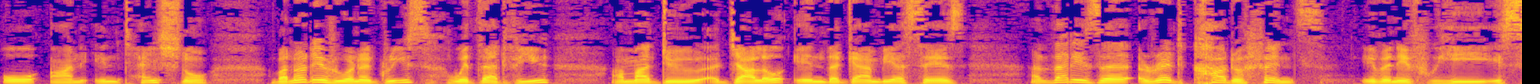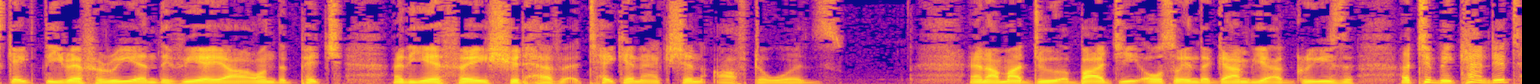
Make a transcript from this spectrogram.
or unintentional. But not everyone agrees with that view. Amadou Jallo in the Gambia says that is a red card offense. Even if he escaped the referee and the VAR on the pitch, the FA should have taken action afterwards. And Amadou Baji, also in the Gambia, agrees. Uh, to be candid,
